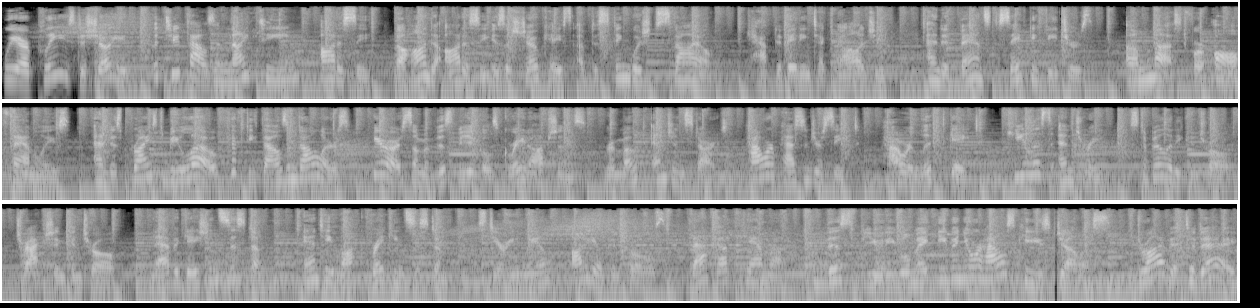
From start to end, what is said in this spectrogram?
We are pleased to show you the 2019 Odyssey. The Honda Odyssey is a showcase of distinguished style, captivating technology, and advanced safety features. A must for all families and is priced below $50,000. Here are some of this vehicle's great options. Remote engine start, power passenger seat, power lift gate, keyless entry, stability control, traction control, navigation system, anti-lock braking system, steering wheel, audio controls, backup camera. This beauty will make even your house keys jealous. Drive it today.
